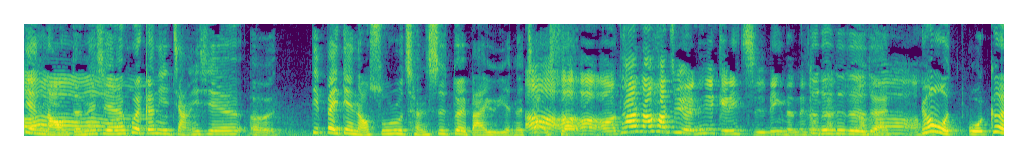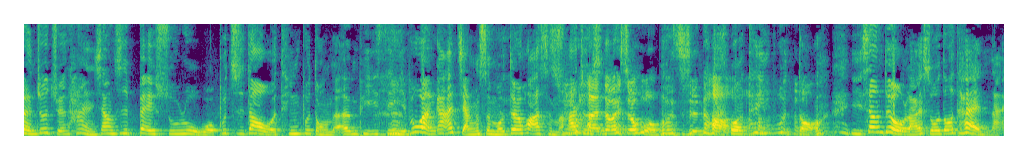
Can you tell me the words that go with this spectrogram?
电脑的那些会跟你讲一些呃。被电脑输入城市对白语言的角色。哦哦哦，他然后他就有那些给你指令的那种。对对对对对。然后我我个人就觉得他很像是被输入我不知道我听不懂的 NPC。你不管跟他讲什么对话什么，他就是都会说我不知道，我听不懂。以上对我来说都太难。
